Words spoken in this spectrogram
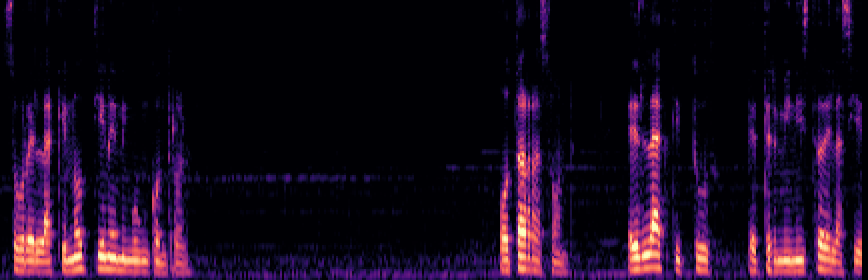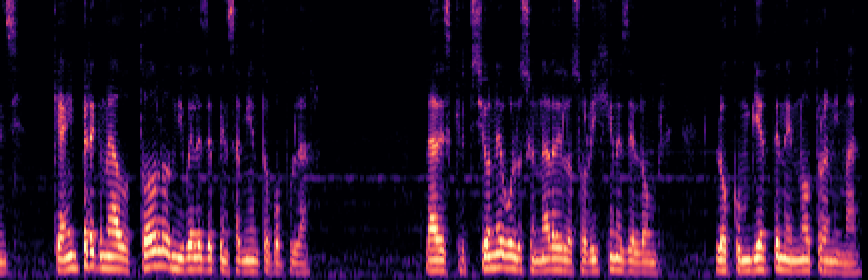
sobre la que no tiene ningún control. Otra razón es la actitud determinista de la ciencia, que ha impregnado todos los niveles de pensamiento popular. La descripción evolucionaria de los orígenes del hombre lo convierten en otro animal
